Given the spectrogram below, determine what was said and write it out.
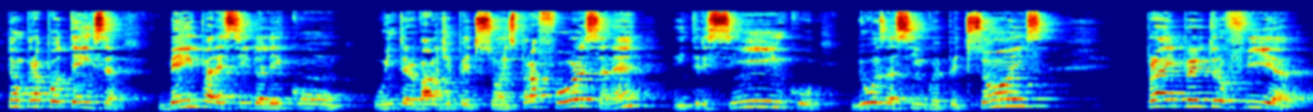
Então, para potência, bem parecido ali com o intervalo de repetições para força, né? Entre 5, 2 a 5 repetições. Para hipertrofia,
